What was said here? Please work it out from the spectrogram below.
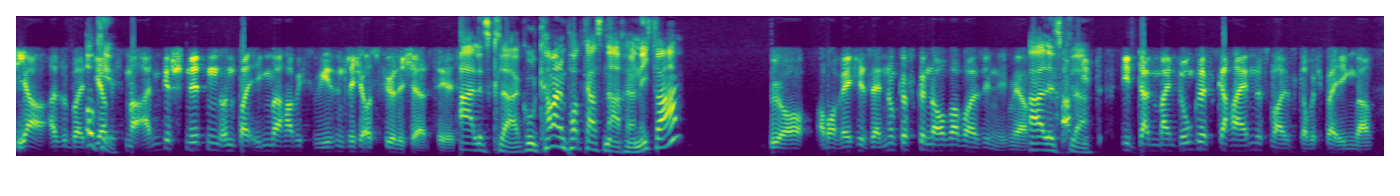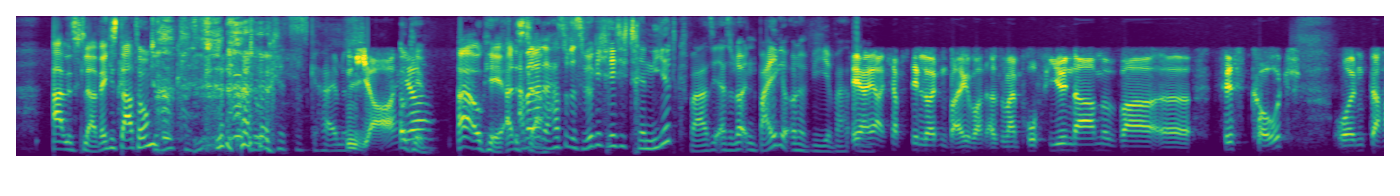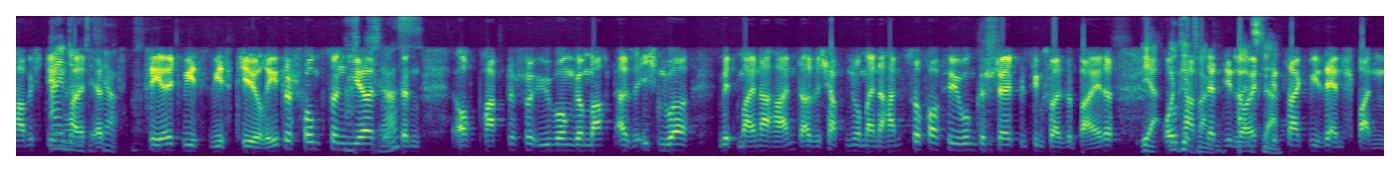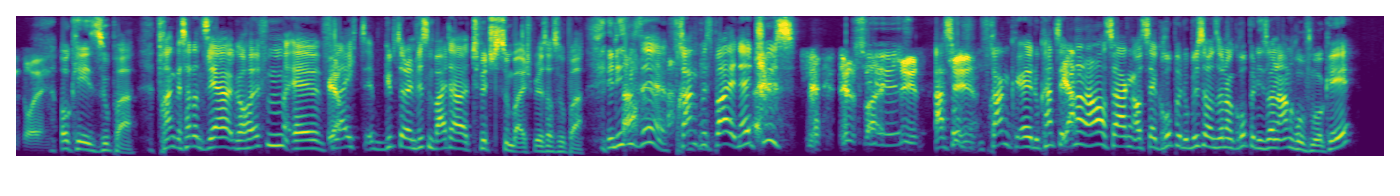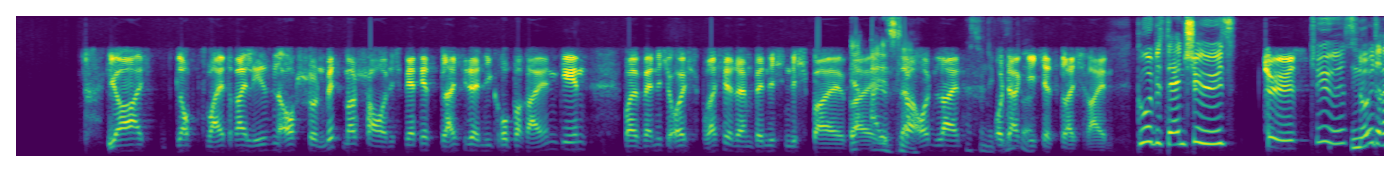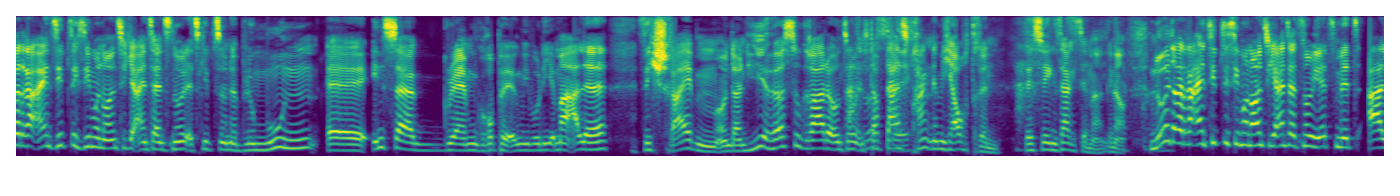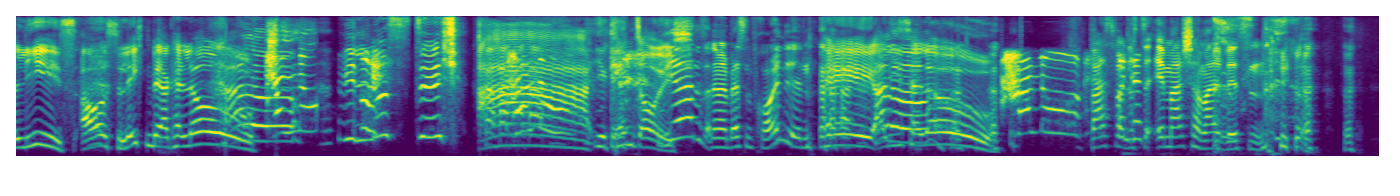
Ja, also bei dir Okay. habe ich es mal angeschnitten und bei Ingmar habe ich es wesentlich ausführlicher erzählt. Alles klar, gut. Kann man im Podcast nachhören, nicht wahr? Ja, aber welche Sendung das genau war, weiß ich nicht mehr. Alles klar. Ach, die, die, dann mein dunkles Geheimnis war es, glaube ich, bei Ingmar. Alles klar. Welches Datum? Dunkles Geheimnis. Ja, Okay. ja. Ah, okay, alles Aber klar. Leute, hast du das wirklich richtig trainiert quasi? Also Leuten beige oder wie? Ja, ja, ich habe es den Leuten beigebracht. Also mein Profilname war äh, Pacifist-Coach und da habe ich denen Eindeutig, halt ja. erzählt, wie es wie es theoretisch funktioniert Ach, und dann auch praktische Übungen gemacht. Also ich nur mit meiner Hand, also ich habe nur meine Hand zur Verfügung gestellt, beziehungsweise beide Ja, und okay, habe dann den Leuten gezeigt, wie sie entspannen sollen. Okay, super. Frank, das hat uns sehr geholfen. Äh, vielleicht äh, gibst du dein Wissen weiter. Twitch zum Beispiel ist doch super. In diesem Sinne, Frank, bis bald, ne? Tschüss. Das war tschüss. Achso. Frank, äh, du kannst den Ja. anderen auch sagen aus der Gruppe, du bist ja in so einer Gruppe, die sollen anrufen, okay? Ja, ich glaube, zwei, drei lesen auch schon mit. Mal schauen. Ich werde jetzt gleich wieder in die Gruppe reingehen, weil wenn ich euch spreche, dann bin ich nicht bei, bei alles Insta klar. online. Und da gehe ich jetzt gleich rein. Gut, bis dann, tschüss. Tschüss. Tschüss. 0331 70 97 110. Es gibt so eine Blue Moon äh, Instagram-Gruppe irgendwie, wo die immer alle sich schreiben und dann hier hörst du gerade und so. Ach, und ich glaube, da ist. Frank nämlich auch drin. Deswegen sage ich es immer, genau. 0331 70 97 110 jetzt mit Alice aus Lichtenberg. Hello. Hallo. Wie lustig. Ah, ihr kennt euch. Ja, das ist eine meiner besten Freundinnen. Hey, Alice, hello. Hallo! Was wolltest du immer schon mal wissen?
